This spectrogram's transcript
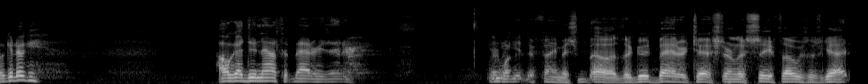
Okie dokie. All we gotta do now is put batteries in her. Let me get the famous, uh, the good battery tester, and let's see if those has got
